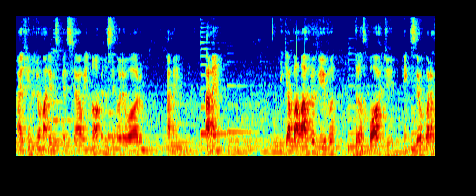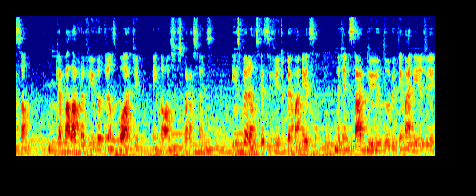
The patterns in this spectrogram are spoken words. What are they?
agindo de uma maneira especial. Em nome do Senhor eu oro. Amém. Amém. E que a palavra viva transborde em seu coração. Que a palavra viva transborde em nossos corações. E esperamos que esse vídeo permaneça. A gente sabe que o YouTube tem mania de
